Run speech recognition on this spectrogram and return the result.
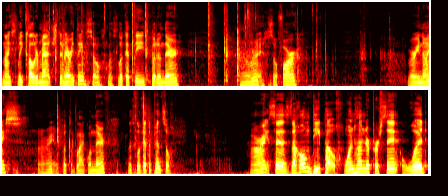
nicely color matched and everything. So let's look at these, put them there. All right, so far, very nice. All right, put the black one there. Let's look at the pencil. All right, says the Home Depot, 100% wood.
